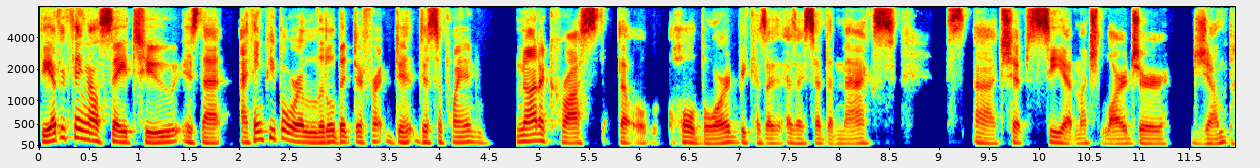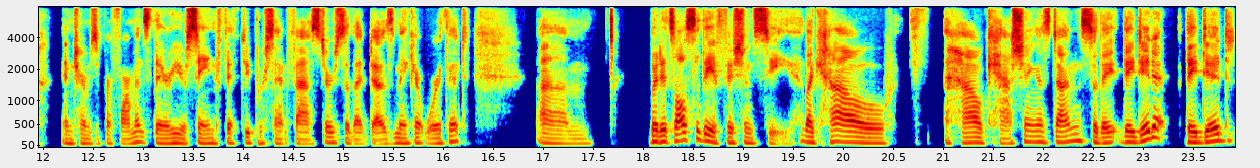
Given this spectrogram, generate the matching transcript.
The other thing I'll say too is that I think people were a little bit different, di- disappointed, not across the whole board, because as I said, the Max uh, chips see a much larger jump in terms of performance. There, you're seeing 50% faster, so that does make it worth it. Um, but it's also the efficiency, like how how caching is done. So they they did it. They did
